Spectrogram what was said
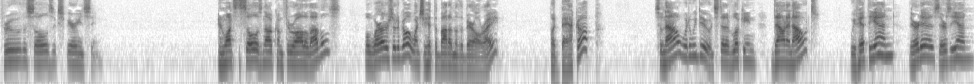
through the soul's experiencing. And once the soul has now come through all the levels, well, where is it to go once you hit the bottom of the barrel, right? But back up. So now what do we do? Instead of looking down and out, we've hit the end. There it is. There's the end.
